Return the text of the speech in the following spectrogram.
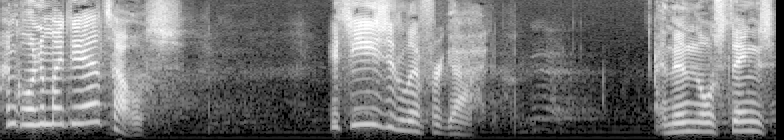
I'm going to my dad's house. It's easy to live for God. And then those things,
